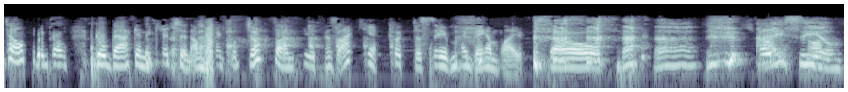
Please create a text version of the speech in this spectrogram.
tell me to go, go back in the kitchen. I'm like, well, joke's on you because I can't cook to save my damn life. So. I see him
